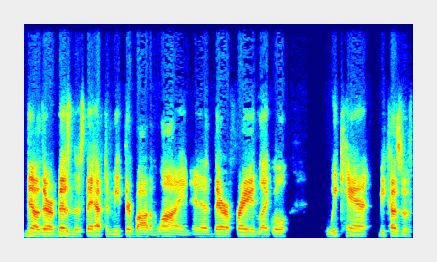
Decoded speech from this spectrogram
no, they're a business. They have to meet their bottom line, and if they're afraid, like, well, we can't because of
